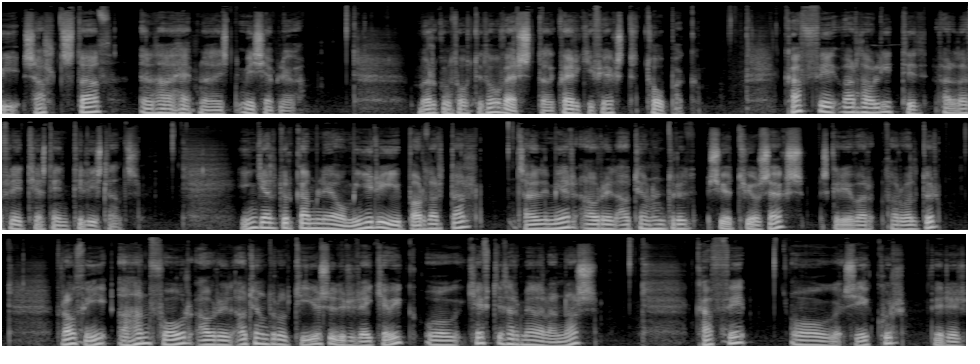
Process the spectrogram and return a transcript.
í saltstað en það hefnaðist misjaflega. Mörgum þótti þó verst að hvergi fegst tópak. Kaffi var þá lítið farið að flytjast inn til Íslands. Ingjaldur gamli á Mýri í Borðardal sagði mér árið 1876, skrifar Þorvaldur, frá því að hann fór árið 1810 suður í Reykjavík og kefti þar meðal annars kaffi og sikur fyrir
